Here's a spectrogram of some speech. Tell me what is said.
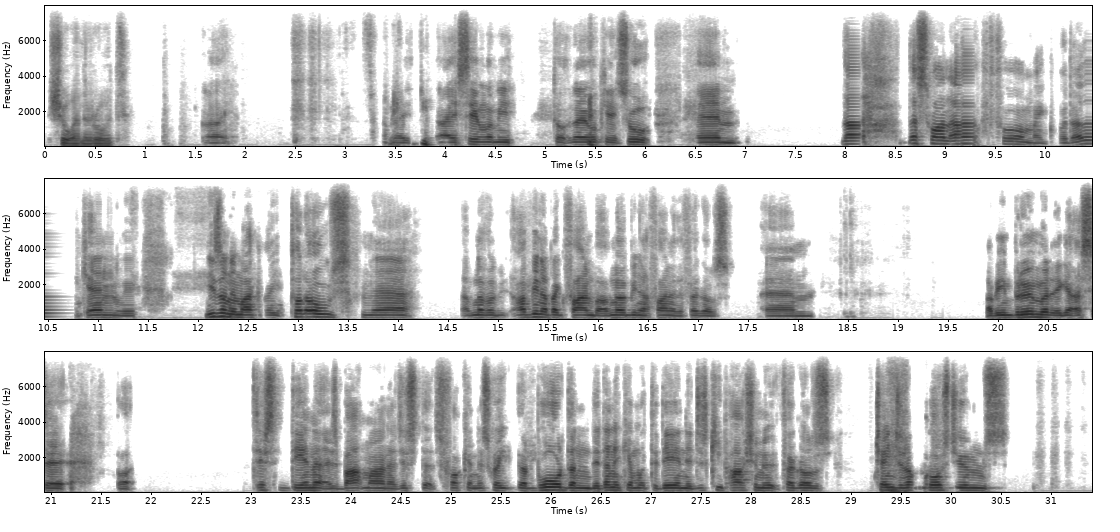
show on the road. Aye. Right. Aye, saying let me talk. Right, okay, so um that this one I, oh my god, I ken we these on the market like turtles, nah. I've never I've been a big fan but I've never been a fan of the figures. Um I've been brewing where to get a set, but just doing it as Batman, I just it's fucking it's like they're bored and they didn't come out today and they just keep hashing out figures, changing up costumes.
